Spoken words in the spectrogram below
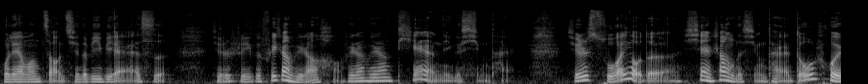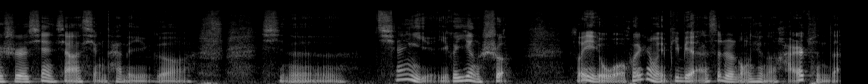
互联网早期的 BBS，其实是一个非常非常好、非常非常天然的一个形态。其实所有的线上的形态都会是线下形态的一个呃迁移、一个映射。所以我会认为 BBS 这东西呢还是存在。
